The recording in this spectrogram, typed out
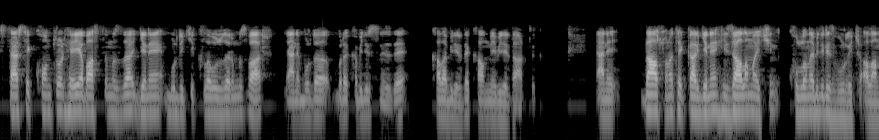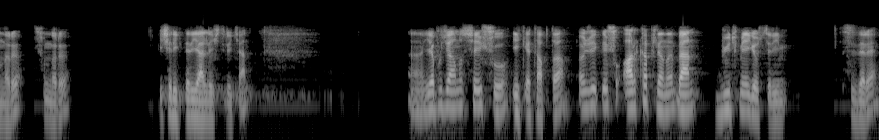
İstersek Ctrl H'ye bastığımızda gene buradaki kılavuzlarımız var. Yani burada bırakabilirsiniz de kalabilir de kalmayabilir de artık. Yani daha sonra tekrar gene hizalama için kullanabiliriz buradaki alanları, şunları. içerikleri yerleştirirken. Yapacağımız şey şu ilk etapta. Öncelikle şu arka planı ben büyütmeyi göstereyim sizlere.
